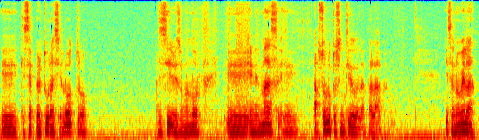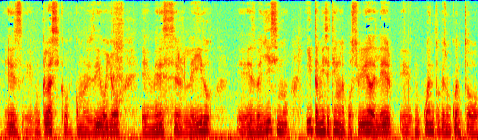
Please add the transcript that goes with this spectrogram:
eh, que se apertura hacia el otro, es decir, es un amor eh, en el más eh, absoluto sentido de la palabra. Y esa novela es un clásico que, como les digo yo, merece ser leído, eh, es bellísimo y también se tiene la posibilidad de leer eh, un cuento que es un cuento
